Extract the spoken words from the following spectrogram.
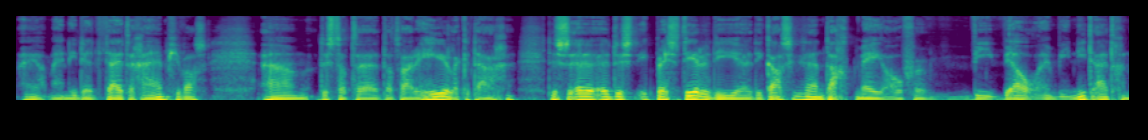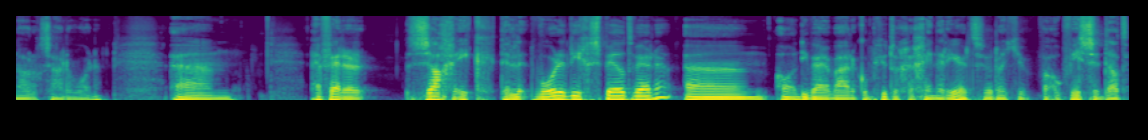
ja, mijn identiteit een geheimpje was. Ehm, dus dat, dat waren heerlijke dagen. Dus, dus ik presenteerde die, die castings en dacht mee over wie wel en wie niet uitgenodigd zouden worden. Ehm, en verder zag ik de woorden die gespeeld werden. Oh, die waren, computer gegenereerd, zodat je, we ook wisten dat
